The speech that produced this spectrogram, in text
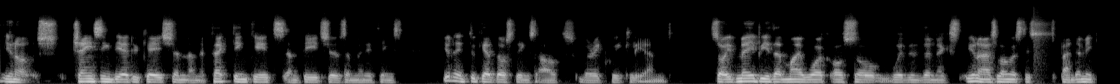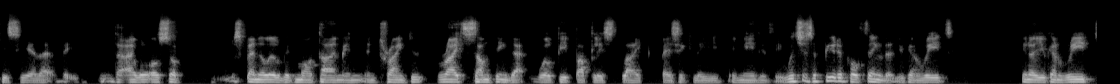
you know changing the education and affecting kids and teachers and many things you need to get those things out very quickly and so it may be that my work also within the next you know as long as this pandemic is here that that i will also spend a little bit more time in, in trying to write something that will be published like basically immediately, which is a beautiful thing that you can read. You know, you can read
